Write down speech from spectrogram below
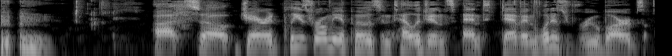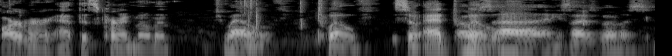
Uh, so, Jared, please roll me opposed intelligence, and Devin, what is Rhubarb's armor at this current moment? 12. 12. So add Oh, 12. is, uh, any size bonus?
